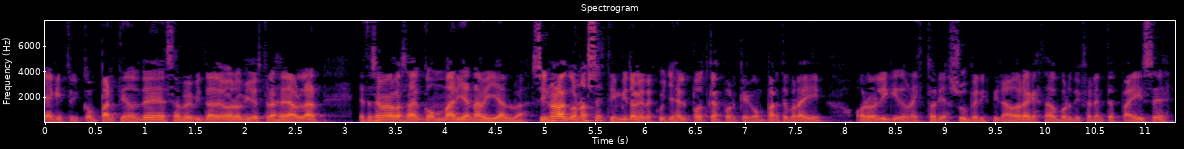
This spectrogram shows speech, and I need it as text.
y aquí estoy, compartiéndote esa pepita de oro que yo os traje de hablar esta semana pasada con Mariana Villalba. Si no la conoces, te invito a que te escuches el podcast porque comparte por ahí Oro Líquido, una historia súper inspiradora que ha estado por diferentes países.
